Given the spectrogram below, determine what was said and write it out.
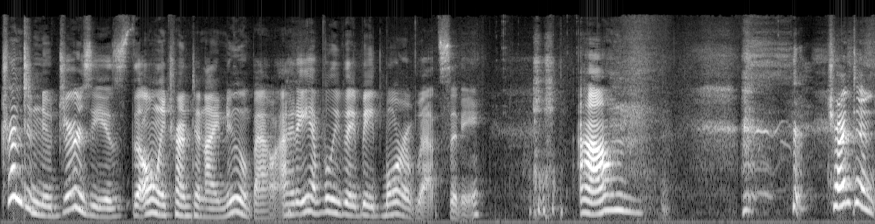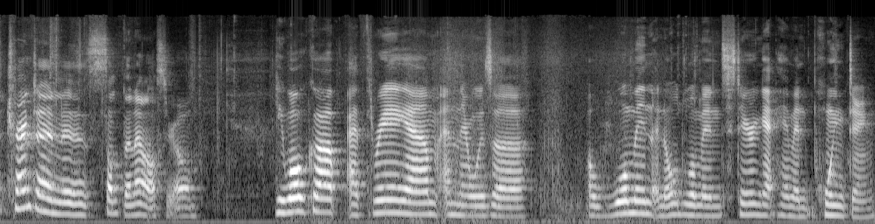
Trenton, New Jersey is the only Trenton I knew about. I can't believe they made more of that city. Um, Trenton, Trenton is something else, yo. he woke up at 3 a.m. and there was a a woman, an old woman, staring at him and pointing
